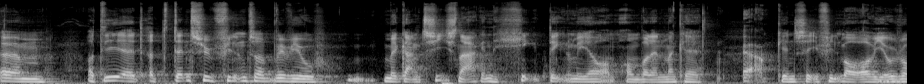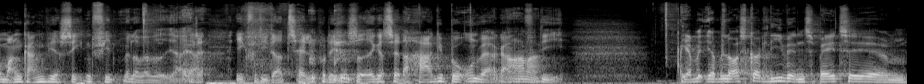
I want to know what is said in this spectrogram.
Øhm, og, det er, og den type film, så vil vi jo med garanti snakke en hel del mere om, om hvordan man kan Ja. gense film, og, og øvrigt, hvor mange gange vi har set en film, eller hvad ved jeg. Ja. Det, ikke fordi der er tal på det, jeg sidder ikke og sætter hak i bogen hver gang, Nej, nej. fordi... Jeg vil, jeg vil også godt lige vende tilbage til øhm,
